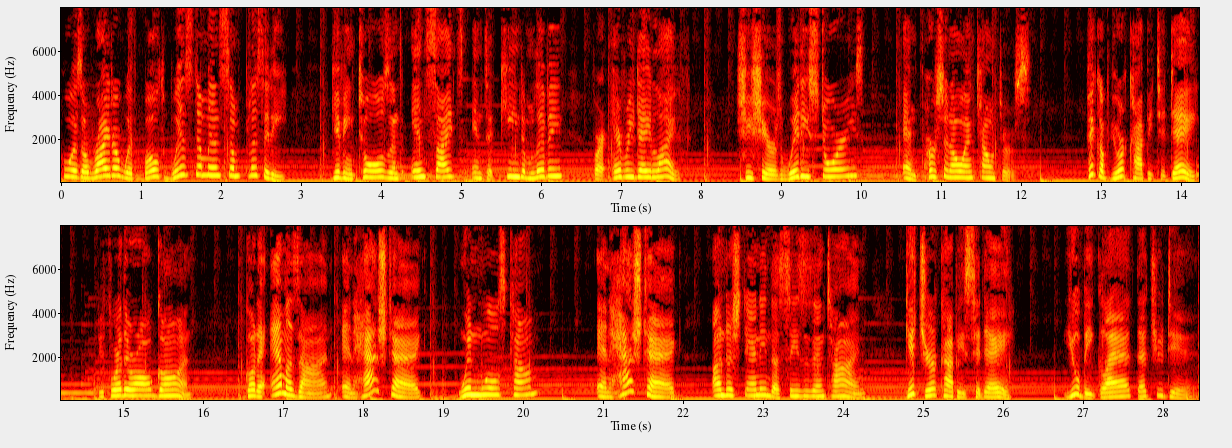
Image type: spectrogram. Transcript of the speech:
who is a writer with both wisdom and simplicity, giving tools and insights into kingdom living for everyday life. She shares witty stories and personal encounters. Pick up your copy today before they're all gone. Go to Amazon and hashtag when wolves come and hashtag understanding the seasons and time. Get your copies today. You'll be glad that you did.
